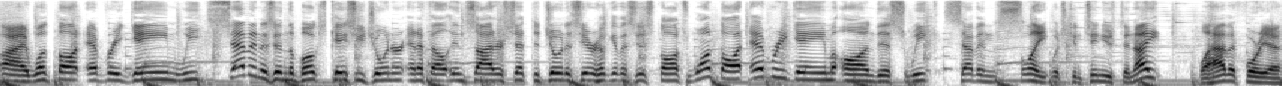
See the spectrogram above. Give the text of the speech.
All right, one thought every game. Week seven is in the books. K.C. Joyner, NFL insider, set to join us here. He'll give us his thoughts. One thought every game on this week seven slate, which continues tonight. We'll have it for you.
